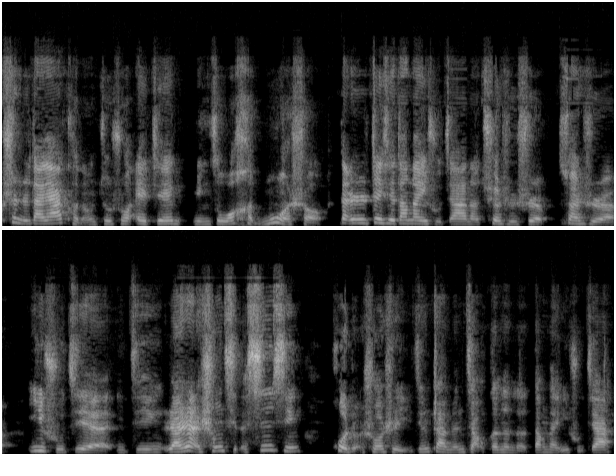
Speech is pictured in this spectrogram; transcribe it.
甚至大家可能就说，哎，这些名字我很陌生，但是这些当代艺术家呢，确实是算是艺术界已经冉冉升起的新星。或者说是已经站稳脚跟了的当代艺术家，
